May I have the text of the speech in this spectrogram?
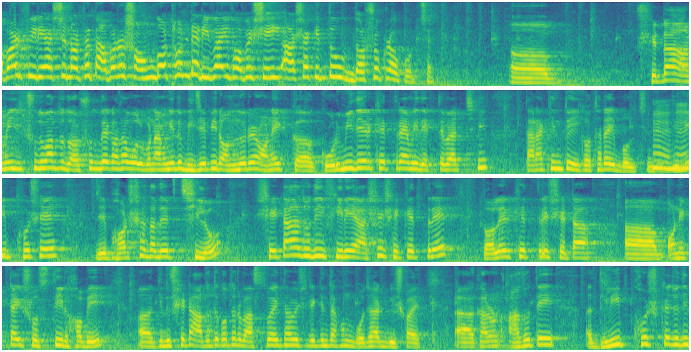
আবার ফিরে আসছেন অর্থাৎ আবারও সংগঠনটা রিভাইভ হবে সেই আশা কিন্তু দর্শকরাও করছেন। সেটা আমি শুধুমাত্র দর্শকদের কথা বলব না আমি কিন্তু বিজেপির অন্দরের অনেক কর্মীদের ক্ষেত্রে আমি দেখতে পাচ্ছি তারা কিন্তু এই কথাটাই বলছেন দিলীপ ঘোষে যে ভরসা তাদের ছিল সেটা যদি ফিরে আসে সেক্ষেত্রে দলের ক্ষেত্রে সেটা অনেকটাই স্বস্তির হবে। কিন্তু সেটা আদতে কতটা বাস্তবায়িত হবে সেটা কিন্তু এখন বোঝার বিষয়। কারণ আদতে দিলীপ ঘোষকে যদি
